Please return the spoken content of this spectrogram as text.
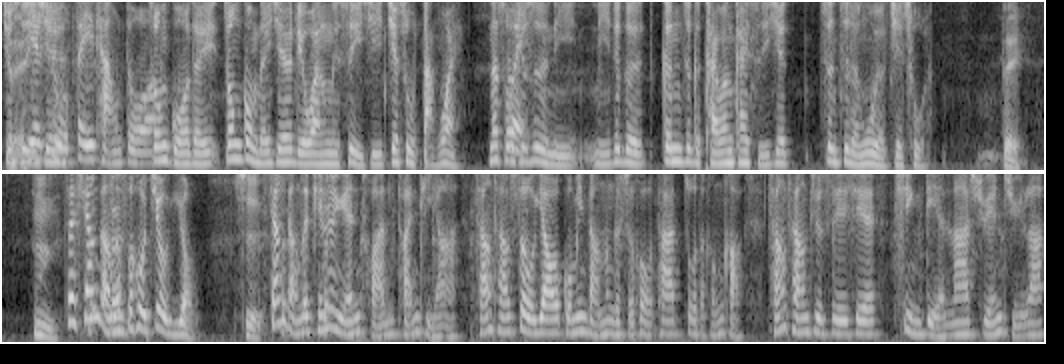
就是接些触非常多。中国的中共的一些流亡人士，以及接触党外。那时候就是你你这个跟这个台湾开始一些政治人物有接触了。对，嗯，在香港的时候就有是香港的评论员团团体啊，常常受邀。国民党那个时候他做的很好，常常就是一些庆典啦、选举啦，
